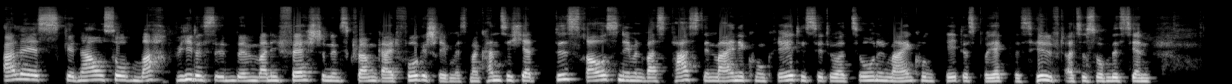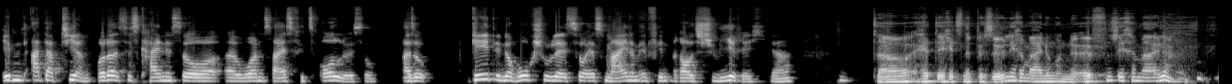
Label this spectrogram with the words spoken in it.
alles genauso mache, wie das in dem Manifest und im Scrum Guide vorgeschrieben ist. Man kann sich ja das rausnehmen, was passt in meine konkrete Situation, in mein konkretes Projekt, was hilft. Also so ein bisschen eben adaptieren, oder? Es ist keine so uh, One-Size-Fits-All-Lösung. Also geht in der Hochschule so aus meinem Empfinden raus schwierig, ja. Da hätte ich jetzt eine persönliche Meinung und eine öffentliche Meinung.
